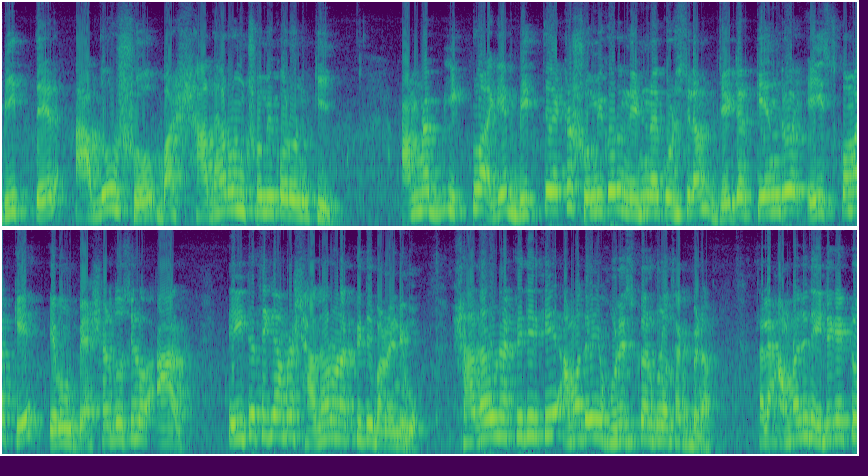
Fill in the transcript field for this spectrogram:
বৃত্তের আদর্শ বা সাধারণ সমীকরণ কি? আমরা একটু আগে বৃত্তের একটা সমীকরণ নির্ণয় করেছিলাম, যেটার কেন্দ্র এইচ কমা কে এবং ব্যাসার্ধ ছিল আর এইটা থেকে আমরা সাধারণ আকৃতি বানিয়ে নেব। সাধারণ আকৃতির কি? আমাদের এই হোল স্কোয়ারগুলো থাকবে না। তাহলে আমরা যদি এটাকে একটু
